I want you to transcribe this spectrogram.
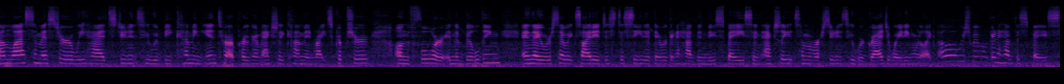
Um, last semester, we had students who would be coming into our program actually come and write scripture on the floor in the building, and they were so excited just to see that they were going to have the new space. And actually, some of our students who were graduating were like, "Oh, I wish we were going to have the space."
